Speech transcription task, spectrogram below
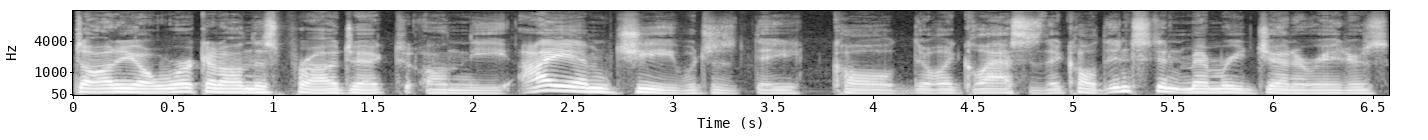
Donnie are working on this project on the IMG, which is they called they're like glasses. They called instant memory generators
